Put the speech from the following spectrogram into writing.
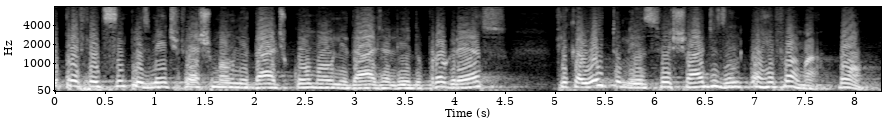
o prefeito simplesmente fecha uma unidade como a unidade ali do Progresso, fica oito meses fechado dizendo que vai reformar. Bom,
